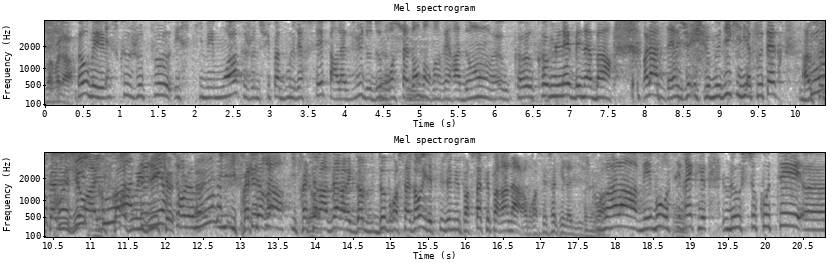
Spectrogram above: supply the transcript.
bah voilà. Non, mais est-ce que je peux estimer, moi, que je ne suis pas bouleversée par la vue de deux Bien brosses à dents dans un verre à dents, euh, comme, comme l'est Benabar? Voilà, c'est-à-dire je, je me dis qu'il y a peut-être Ah, d'autres à discours à tenir que, sur le euh, monde il, que préfère, cela. il préfère un verre avec deux, deux brosses à dents, il est plus ému par ça que par un arbre. C'est ça qu'il a dit, je crois. Voilà, mais bon, c'est vrai que le, le- ce côté euh,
